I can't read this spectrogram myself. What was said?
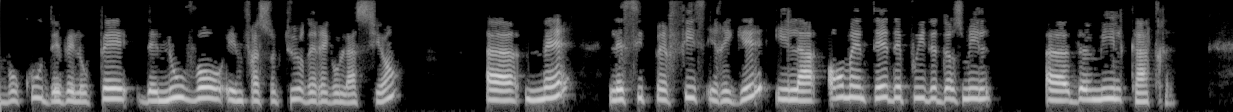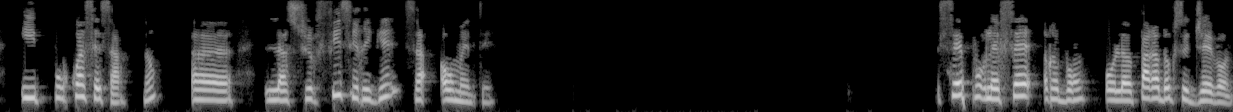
beaucoup développé de nouvelles infrastructures de régulation, mais les superficies irriguées, il a augmenté depuis de 2000, 2004. Et pourquoi c'est ça? Non? La surface irriguée, ça a augmenté. c'est pour l'effet rebond ou le paradoxe Jevons.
